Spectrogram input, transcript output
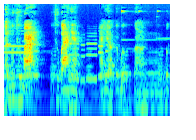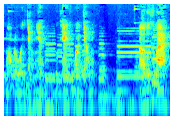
đến bước thứ ba bước thứ ba nha nãy giờ cái bước ờ, bước một là quan trọng nha bước hai cũng quan trọng. Rồi bước thứ ba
